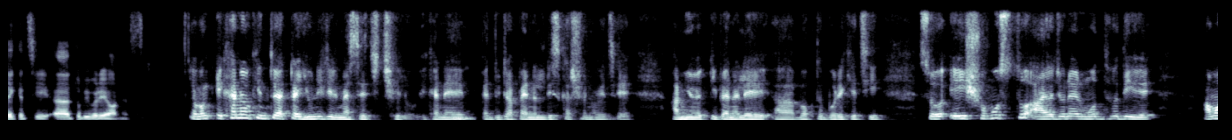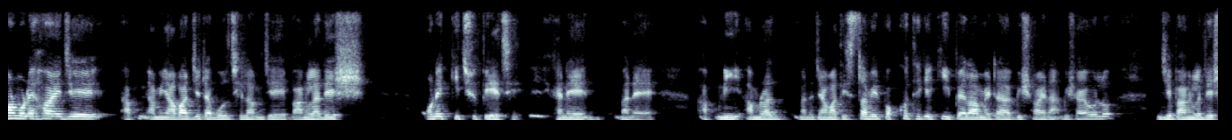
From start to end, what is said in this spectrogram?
দেখেছি টু বি ভেরি অনেস্ট এবং এখানেও কিন্তু একটা ইউনিটির মেসেজ ছিল। এখানে দুটা প্যানেল ডিসকাশন হয়েছে। আমিও একটি প্যানেলে বক্তব্য রেখেছি। সো এই সমস্ত আয়োজনের মধ্য দিয়ে আমার মনে হয় যে আমি আবার যেটা বলছিলাম যে বাংলাদেশ অনেক কিছু পেয়েছে। এখানে মানে আপনি, আমরা মানে জামাত ইসলামের পক্ষ থেকে কি পেলাম এটা বিষয় না। বিষয় হলো যে বাংলাদেশ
